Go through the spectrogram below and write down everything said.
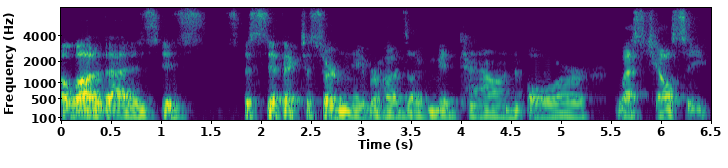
a lot of that is is specific to certain neighborhoods like Midtown or West Chelsea,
